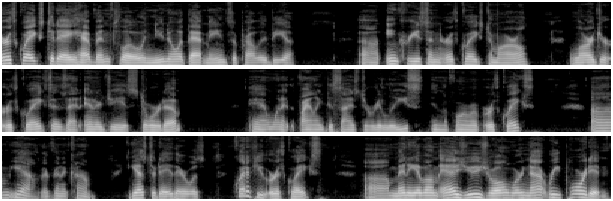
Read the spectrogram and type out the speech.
Earthquakes today have been slow, and you know what that means. There'll probably be a uh, increase in earthquakes tomorrow, larger earthquakes as that energy is stored up. And when it finally decides to release in the form of earthquakes, um, yeah, they're going to come. Yesterday there was quite a few earthquakes. Uh, many of them, as usual, were not reported.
